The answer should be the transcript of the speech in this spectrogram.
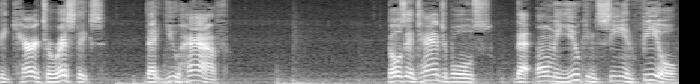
the characteristics that you have, those intangibles that only you can see and feel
